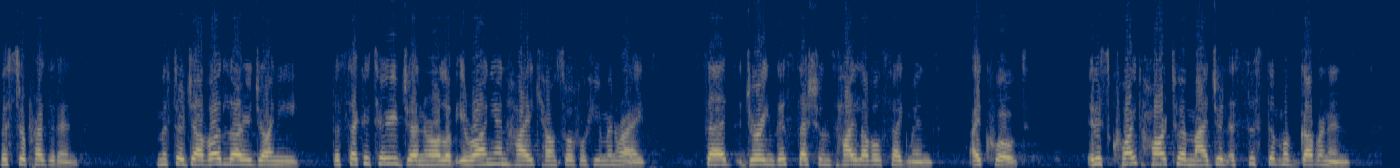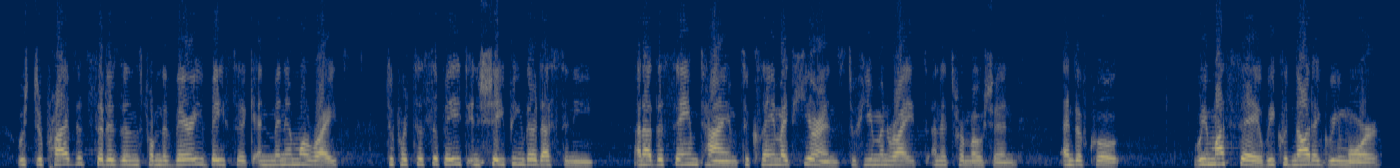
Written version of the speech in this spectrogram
Mr. President, Mr. Javad Larijani, the Secretary General of Iranian High Council for Human Rights, said during this session's high-level segment, I quote, It is quite hard to imagine a system of governance which deprives its citizens from the very basic and minimal rights to participate in shaping their destiny and at the same time to claim adherence to human rights and its promotion. End of quote. We must say we could not agree more.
